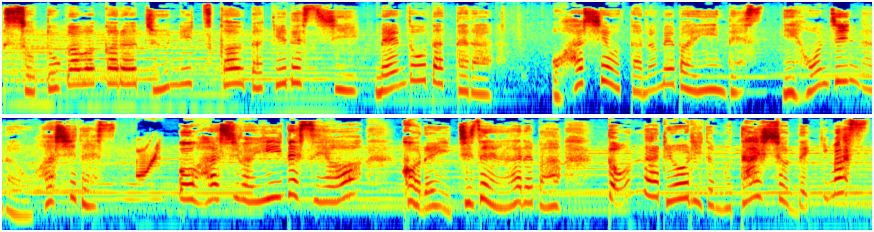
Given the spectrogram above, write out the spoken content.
外側から順に使うだけですし、面倒だったら、お箸を頼めばいいんです。日本人ならお箸です。お箸はいいですよ。これ一膳あれば、どんな料理でも対処できます。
